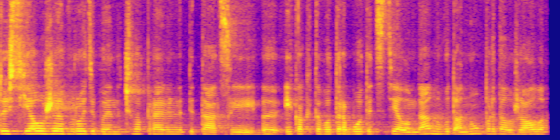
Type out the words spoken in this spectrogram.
То есть я уже вроде бы начала правильно питаться и, э, и как-то вот работать с телом, да, но вот оно продолжало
